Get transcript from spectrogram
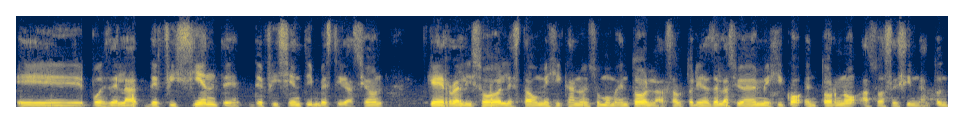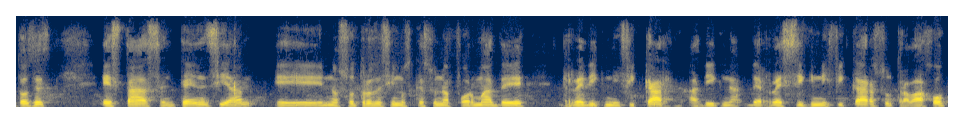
eh, pues de la deficiente, deficiente investigación que realizó el Estado mexicano en su momento, las autoridades de la Ciudad de México, en torno a su asesinato. Entonces, esta sentencia, eh, nosotros decimos que es una forma de redignificar a Digna, de resignificar su trabajo,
